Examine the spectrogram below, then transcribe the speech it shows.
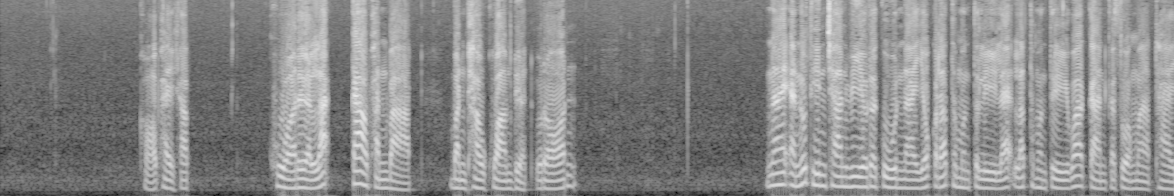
6 ขออภัยครับครัวเรือนละ 9,000 บาท บรรเทาความเดือดร้อน นายอนุทินชาญวีรกูลนายกรัฐมนตรีและรัฐมนตรีว่าการกระทรวงมหาดไทย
